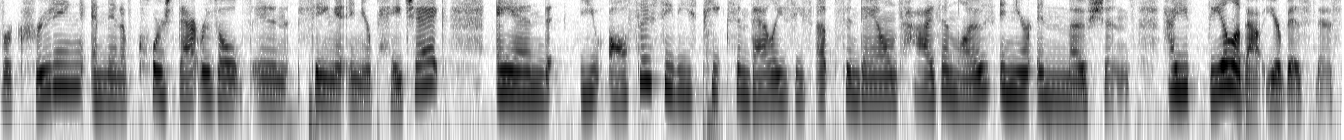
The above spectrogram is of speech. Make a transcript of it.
recruiting, and then, of course, that results in seeing it in your paycheck. And you also see these peaks and valleys, these ups and downs, highs and lows in your emotions, how you feel about your business.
